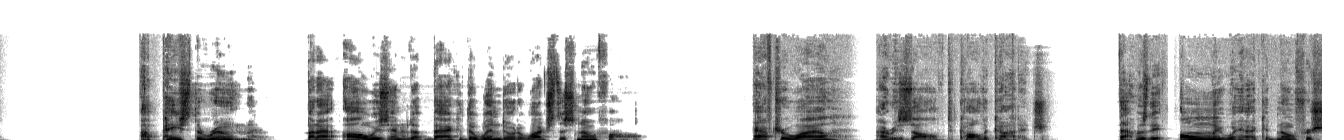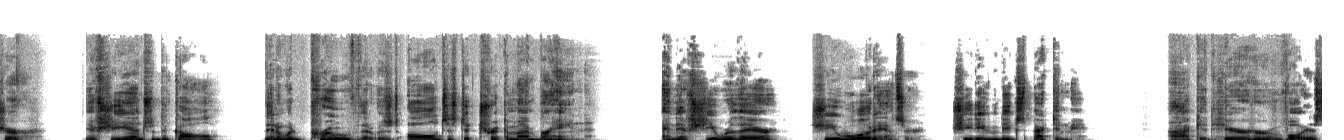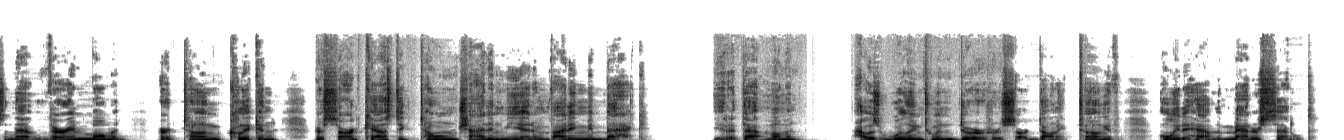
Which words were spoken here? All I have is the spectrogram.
I paced the room, but I always ended up back at the window to watch the snow fall. After a while, I resolved to call the cottage. That was the only way I could know for sure. If she answered the call, then it would prove that it was all just a trick of my brain. And if she were there, she would answer. She'd even be expecting me. I could hear her voice in that very moment, her tongue clicking, her sarcastic tone chiding me yet inviting me back. Yet at that moment, I was willing to endure her sardonic tongue if only to have the matter settled.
